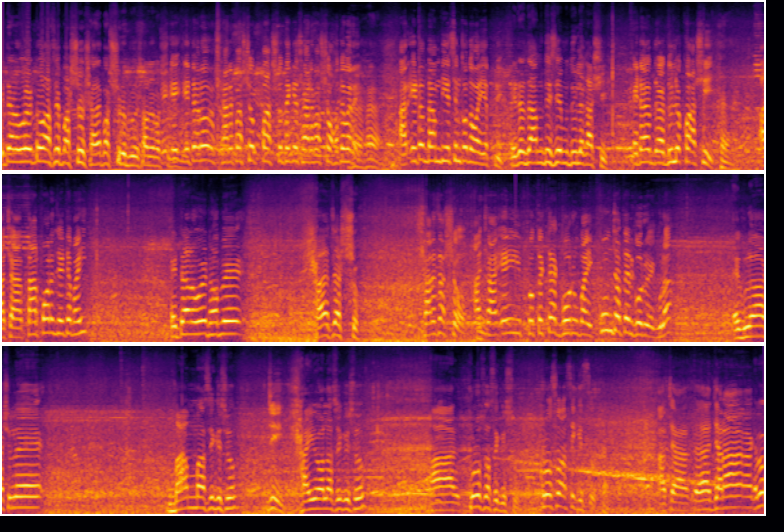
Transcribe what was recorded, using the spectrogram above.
এটার ওয়েটও আছে পাঁচশো সাড়ে পাঁচশোর উপরে, সাড়ে পাঁচশো এটারও সাড়ে পাঁচশো পাঁচশো থেকে সাড়ে পাঁচশো হতে পারে? হ্যাঁ, আর এটার দাম দিয়েছেন কত ভাই আপনি? এটার দাম দিয়েছি আমি দুই লাখ আশি। এটা দুই লক্ষ আশি? হ্যাঁ। আচ্ছা তারপরে যেটা ভাই? এটার ওয়েট হবে সাড়ে চারশো। সাড়ে চারশো। আচ্ছা এই প্রত্যেকটা গরু ভাই কোন জাতের গরু এগুলা? এগুলো আসলে বাম আছে কিছু জি। সাইওয়াল আছে কিছু আর ক্রোস আছে কিছু। ক্রোসও আছে কিছু। আচ্ছা যারা এবং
